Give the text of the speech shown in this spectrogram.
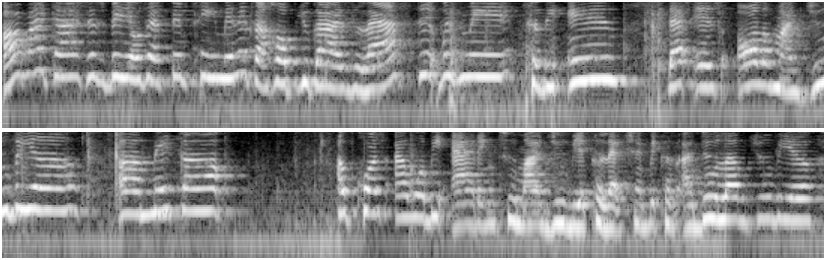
Alright guys, this video's at 15 minutes. I hope you guys lasted with me to the end. That is all of my Juvia uh, makeup. Of course, I will be adding to my Juvia collection because I do love Juvia.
